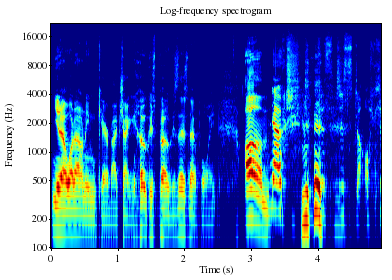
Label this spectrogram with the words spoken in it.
You know what? I don't even care about checking Hocus Pocus. There's no point. Um, No, just just don't.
